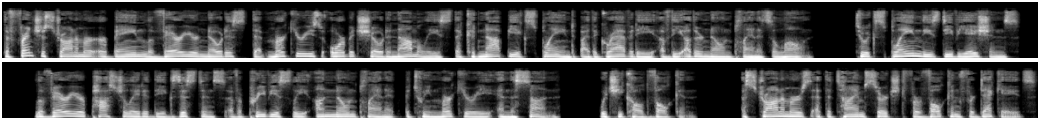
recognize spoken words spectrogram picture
The French astronomer Urbain Le Verrier noticed that Mercury's orbit showed anomalies that could not be explained by the gravity of the other known planets alone. To explain these deviations, Le Verrier postulated the existence of a previously unknown planet between Mercury and the Sun, which he called Vulcan. Astronomers at the time searched for Vulcan for decades,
